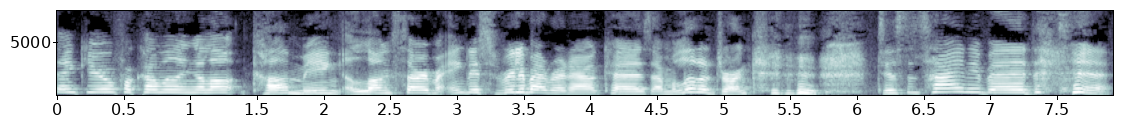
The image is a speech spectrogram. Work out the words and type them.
thank you for coming along. Coming along. Sorry, my English is really bad right now because I'm a little drunk. Just a tiny bit.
